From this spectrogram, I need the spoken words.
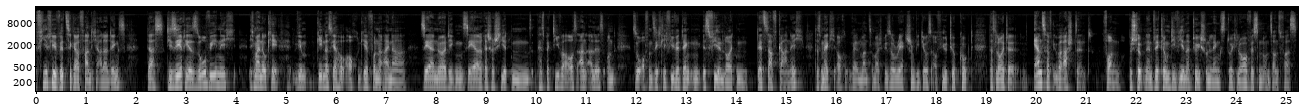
Viel, viel witziger fand ich allerdings, dass die Serie so wenig ich meine, okay, wir gehen das ja auch hier von einer sehr nerdigen, sehr recherchierten Perspektive aus an alles und so offensichtlich, wie wir denken, ist vielen Leuten der Stuff gar nicht. Das merke ich auch, wenn man zum Beispiel so Reaction-Videos auf YouTube guckt, dass Leute ernsthaft überrascht sind von bestimmten Entwicklungen, die wir natürlich schon längst durch Lore-Wissen und sonst was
